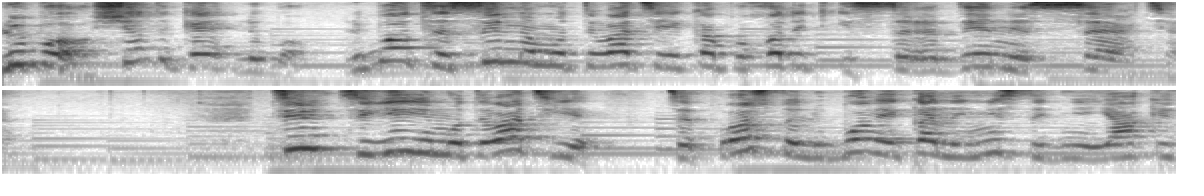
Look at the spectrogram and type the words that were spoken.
Любов. Що таке любов? Любов це сильна мотивація, яка походить із середини серця. Ціль цієї мотивації це просто любов, яка не містить ніяких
